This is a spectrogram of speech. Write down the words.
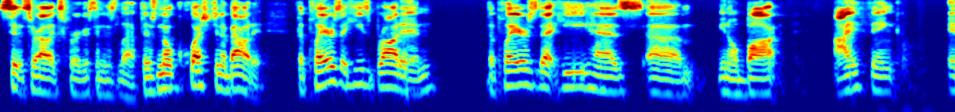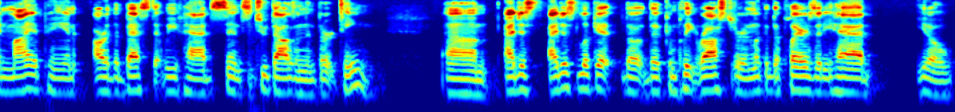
since Sir Alex Ferguson has left. There's no question about it. The players that he's brought in, the players that he has, um, you know, bought, I think, in my opinion, are the best that we've had since 2013. Um, I just, I just look at the the complete roster and look at the players that he had, you know,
